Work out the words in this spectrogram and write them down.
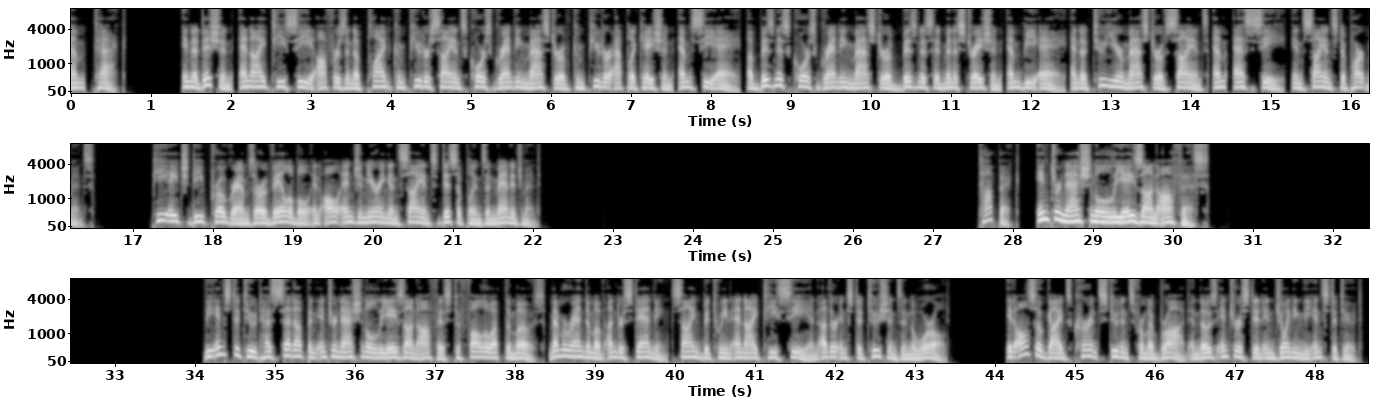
In addition, NITC offers an Applied Computer Science course granting Master of Computer Application MCA, a business course granting Master of Business Administration MBA, and a two-year Master of Science MSc, in science departments. PhD programs are available in all engineering and science disciplines and management. International Liaison Office The institute has set up an international liaison office to follow up the MOS Memorandum of Understanding signed between NITC and other institutions in the world. It also guides current students from abroad and those interested in joining the institute.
